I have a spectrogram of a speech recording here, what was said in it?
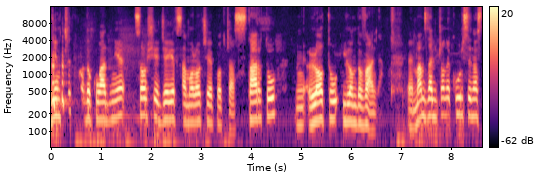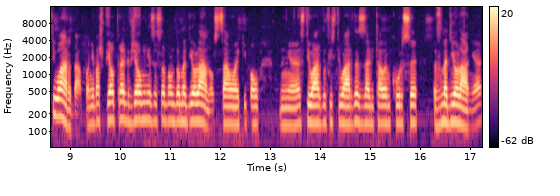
wiem wszystko dokładnie, co się dzieje w samolocie podczas startu, lotu i lądowania. Mam zaliczone kursy na stewarda, ponieważ Piotrek wziął mnie ze sobą do Mediolanu z całą ekipą stewardów i stewardess, zaliczałem kursy w Mediolanie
